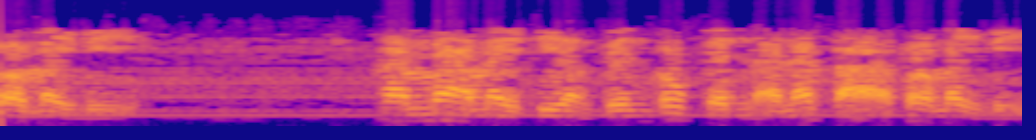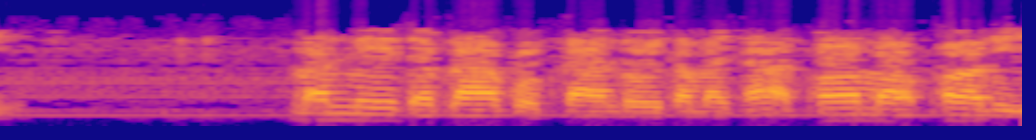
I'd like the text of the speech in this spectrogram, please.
ก็ไม่มีคำว่าไม่เที่ยงเป็นทุกเป็นอนัตตาก็ไม่มี มันมีแต่ปรากฏการโดยธรรมชาติพอเหมาะพอดี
